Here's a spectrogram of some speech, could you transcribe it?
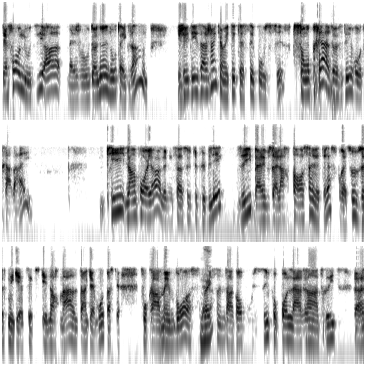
Des fois, on nous dit Ah, ben je vais vous donner un autre exemple. J'ai des agents qui ont été testés positifs, qui sont prêts à revenir au travail, puis l'employeur, le ministère de la Sécurité publique, dit ben vous allez repasser un test pour être sûr que vous êtes négatif, ce qui est normal tant qu'à moi, parce que faut quand même voir si la personne est encore positive, faut pas la rentrer, euh,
